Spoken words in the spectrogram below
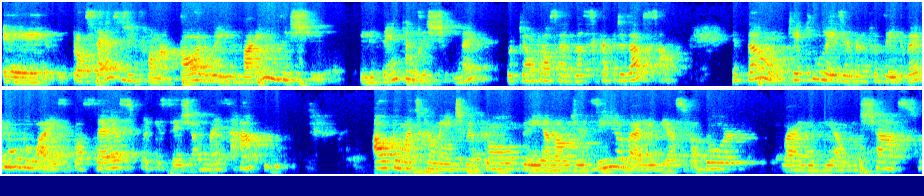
é, o processo de inflamatório ele vai existir, ele tem que existir, né? Porque é um processo da cicatrização. Então, o que, que o laser vai fazer? Ele vai modular esse processo para que seja mais rápido, automaticamente vai promover a analgesia, vai aliviar a sua dor, vai aliviar o inchaço.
